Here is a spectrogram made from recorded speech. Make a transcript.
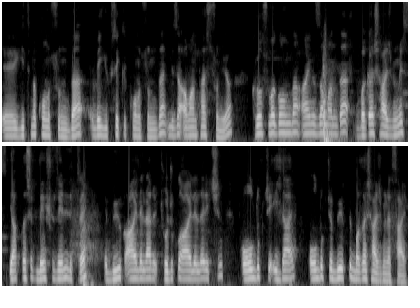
e, gitme konusunda ve yükseklik konusunda bize avantaj sunuyor. Cross Wagon'da aynı zamanda bagaj hacmimiz yaklaşık 550 litre. E, büyük aileler, çocuklu aileler için oldukça ideal, oldukça büyük bir bagaj hacmine sahip.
